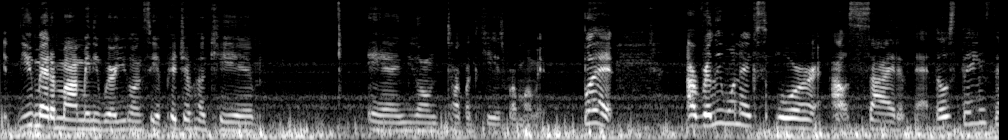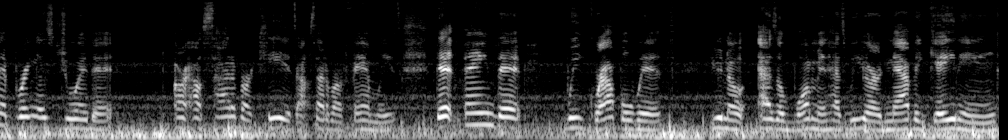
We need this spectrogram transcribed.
if you met a mom anywhere, you're gonna see a picture of her kid and you're gonna talk about the kids for a moment. But I really want to explore outside of that. Those things that bring us joy that are outside of our kids, outside of our families. That thing that we grapple with you know, as a woman, as we are navigating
